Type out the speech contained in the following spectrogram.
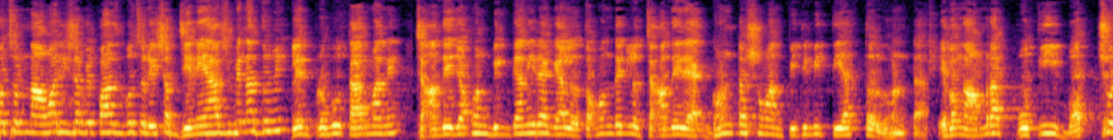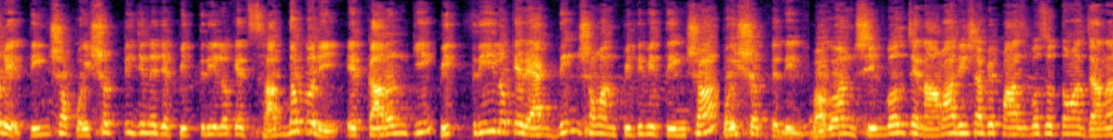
বছর না আমার হিসাবে পাঁচ বছর? এসব জেনে আসবে না তুমি? প্রভু, তার মানে চাঁদে যখন বিজ্ঞানীরা গেল, তখন দেখল চাঁদের এক ঘণ্টা সমান পৃথিবীর তিয়াত্তর ঘণ্টা। এবং আমরা প্রতি বছরে তিনশো পঁয়ষট্টি দিনে যে পিতৃলোকের শ্রাদ্ধ করি, এর কারণ কি? পিতৃলোকের একদিন সমান পৃথিবীর তিনশো পঁয়ষট্টি দিন। ভগবান শিব বলছেন আমার হিসাবে পাঁচ বছর তোমার জানা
